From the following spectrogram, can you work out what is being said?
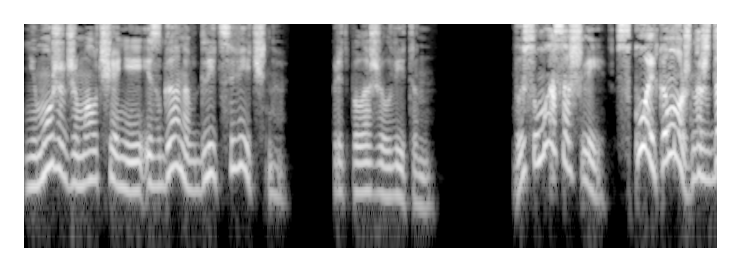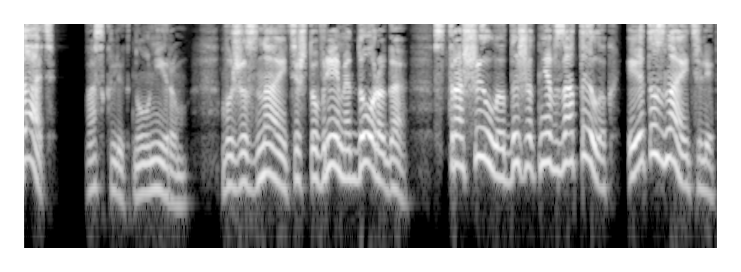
Не может же молчание изганов длиться вечно, предположил Витон. Вы с ума сошли? Сколько можно ждать? воскликнул Ниром. Вы же знаете, что время дорого. Страшилла дышит мне в затылок, и это, знаете ли,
